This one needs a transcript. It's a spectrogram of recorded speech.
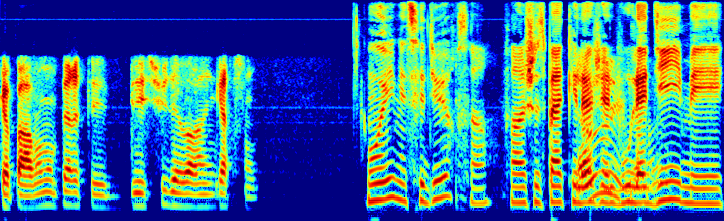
qu'apparemment mon père était déçu d'avoir un garçon. Oui, mais c'est dur ça. Enfin, je sais pas à quel Ah âge oui, elle vous l'a dit, mais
